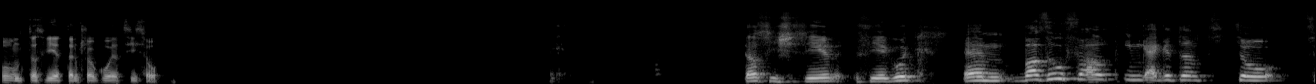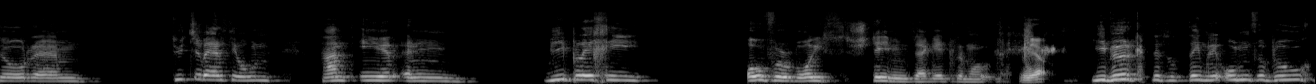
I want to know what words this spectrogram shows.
und das wird dann schon gut sein so. Das ist sehr, sehr gut. Ähm, was auffällt im Gegensatz zu, zur ähm, deutschen Version, habt ihr eine weibliche Overvoice-Stimme, sage ich jetzt einmal. Ja. Die wirkt so ziemlich unverbraucht,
